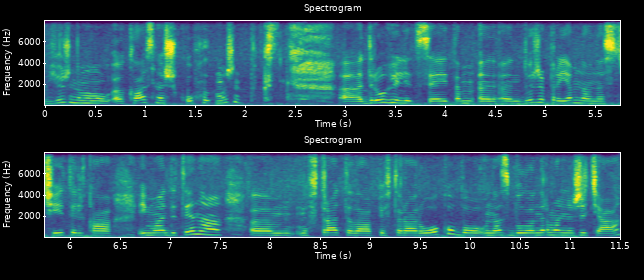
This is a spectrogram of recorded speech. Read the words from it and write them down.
в Южному е, класна школа, можна так. Е, Другий ліцей. Там е, дуже приємна у нас вчителька. І моя дитина е, втратила півтора року, бо у нас було нормальне життя.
